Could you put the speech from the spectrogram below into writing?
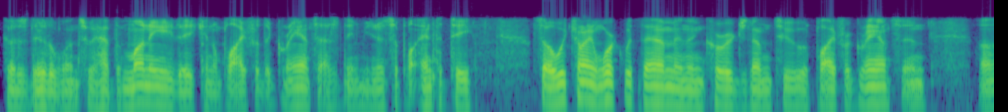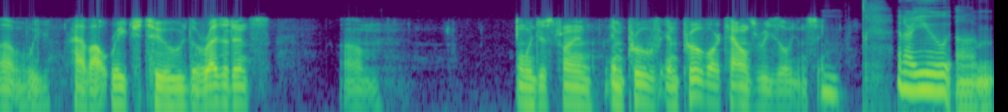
because they're the ones who have the money. They can apply for the grants as the municipal entity so we try and work with them and encourage them to apply for grants, and uh, we have outreach to the residents. Um, and we just try and improve improve our town's resiliency. Mm. And are you um,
